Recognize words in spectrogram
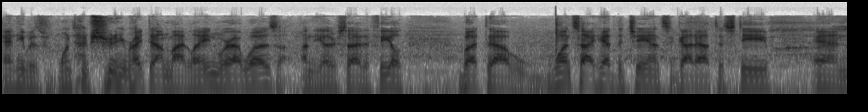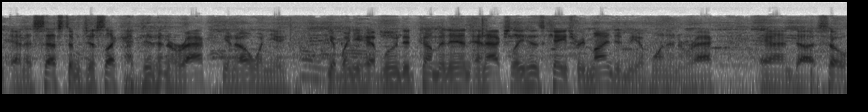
and he was one time shooting right down my lane where I was on the other side of the field. But uh, once I had the chance, I got out to Steve and, and assessed him just like I did in Iraq. You know, when you get, when you have wounded coming in, and actually his case reminded me of one in Iraq. And uh, so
